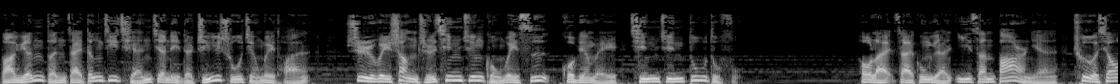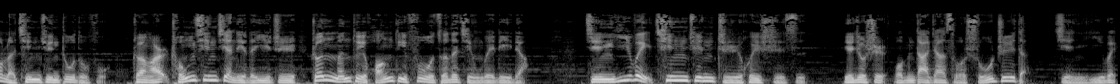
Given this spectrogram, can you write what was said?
把原本在登基前建立的直属警卫团——侍卫上职亲军拱卫司，扩编为亲军都督府。后来，在公元一三八二年，撤销了亲军都督府，转而重新建立了一支专门对皇帝负责的警卫力量——锦衣卫亲军指挥使司，也就是我们大家所熟知的锦衣卫。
